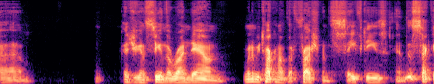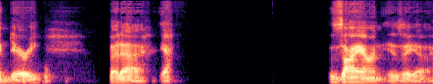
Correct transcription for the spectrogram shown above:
Um, as you can see in the rundown, I'm going to be talking about the freshman safeties and the secondary. But uh, yeah, Zion is a uh,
